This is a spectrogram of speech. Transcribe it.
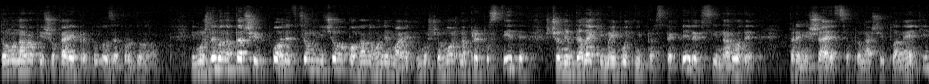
Тому народ і шукає притулок за кордоном. І, можливо, на перший погляд в цьому нічого поганого немає, тому що можна припустити, що не в далекій майбутній перспективі всі народи перемішаються по нашій планеті,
